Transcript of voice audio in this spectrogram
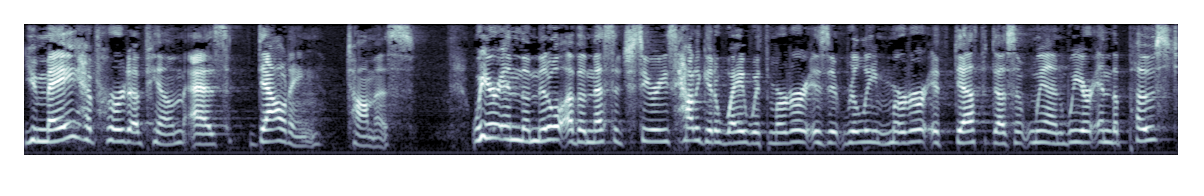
You may have heard of him as Doubting Thomas. We are in the middle of a message series, How to Get Away with Murder. Is it really murder if death doesn't win? We are in the post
